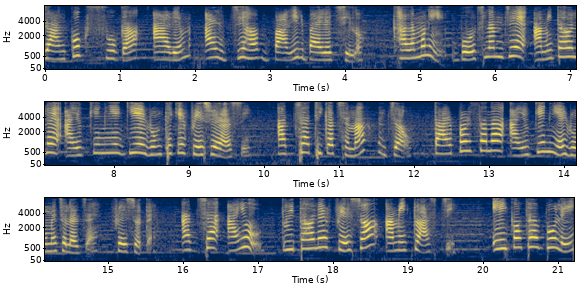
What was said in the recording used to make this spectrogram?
জাংকুক, সুগা আরএম আর জিহাব বাড়ির বাইরে ছিল। খালামণি, বলছিলাম যে আমি তাহলে আয়ুকে নিয়ে গিয়ে রুম থেকে ফ্রেশ হয়ে আসি। আচ্ছা ঠিক আছে মা, যাও। তারপর সানা আয়ুকে নিয়ে রুমে চলে যায় ফ্রেশ হতে। আচ্ছা আয়ু, তুই তাহলে ফ্রেশ হ, আমি একটু আসছি। এই কথা বলেই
